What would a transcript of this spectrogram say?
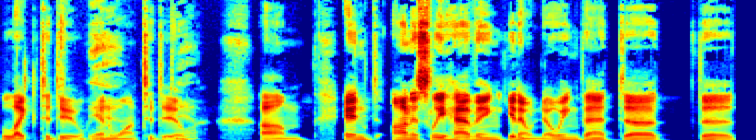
like to do Yeah. and want to do. Yeah. Um, and honestly, having you know, knowing that uh, the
